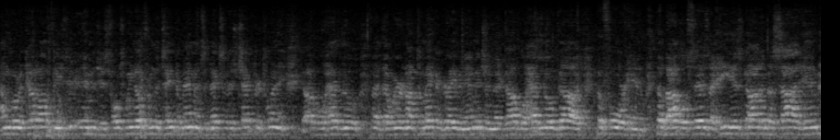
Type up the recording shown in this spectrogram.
I'm going to cut off these images. Folks, we know from the Ten Commandments in Exodus chapter 20, God will have no, uh, that we're not to make a graven image and that God will have no God before him. The Bible says that he is God and beside him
